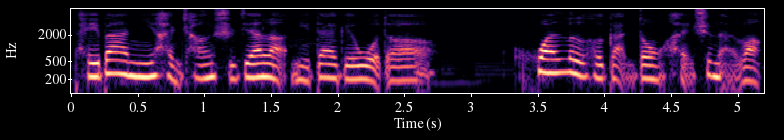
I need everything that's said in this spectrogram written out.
陪伴你很长时间了，你带给我的欢乐和感动很是难忘。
